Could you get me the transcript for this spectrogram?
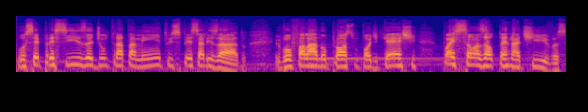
você precisa de um tratamento especializado. Eu vou falar no próximo podcast quais são as alternativas,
